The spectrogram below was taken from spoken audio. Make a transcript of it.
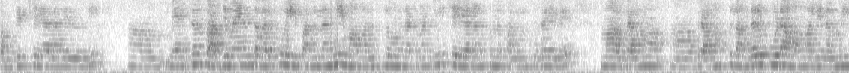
కంప్లీట్ చేయాలనేది ఉంది. మ్యాక్సిమం సాధ్యమైనంత వరకు ఈ పనులన్నీ మా మనసులో ఉన్నటువంటివి చేయాలనుకున్న పనులు కూడా ఇవే. మా గ్రామ గ్రామస్తులందరూ కూడా మమ్మల్ని నమ్మి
